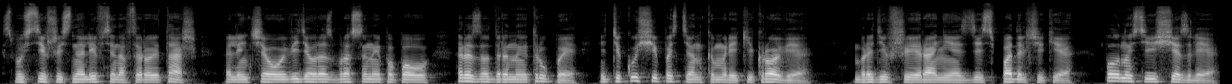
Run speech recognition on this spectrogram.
Спустившись на лифте на второй этаж, Линчао увидел разбросанные по полу разодранные трупы и текущие по стенкам реки крови. Бродившие ранее здесь падальщики полностью исчезли.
